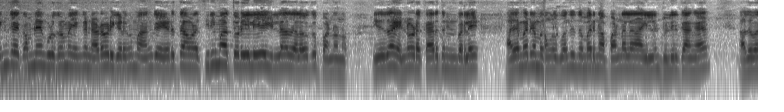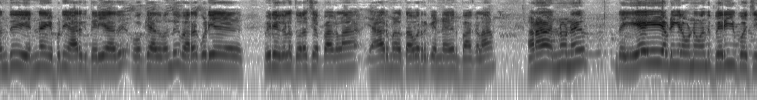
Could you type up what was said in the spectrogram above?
எங்கே கம்ப்ளைண்ட் கொடுக்கணுமோ எங்கே நடவடிக்கை எடுக்கணுமோ அங்கே எடுத்து அவனை சினிமா துறையிலேயே இல்லாத அளவுக்கு பண்ணணும். இதுதான் என்னோட கருத்து நண்பர்களே. அதே மாதிரி நம்ம உங்களுக்கு வந்து இந்த மாதிரி நான் பண்ணலை நான் இல்லைன்னு சொல்லியிருக்காங்க. அது வந்து என்ன எப்படின்னு யாருக்கு தெரியாது. ஓகே அது வந்து வரக்கூடிய வீடியோக்களை தொடர்ச்சியாக பார்க்கலாம். யார் மேலே தவறு இருக்குது என்ன ஏதுன்னு பார்க்கலாம். ஆனால் இன்னொன்று இந்த ஏஐ அப்படிங்கிற ஒன்று வந்து பெருகி போச்சு.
